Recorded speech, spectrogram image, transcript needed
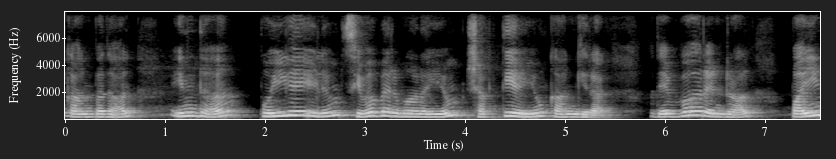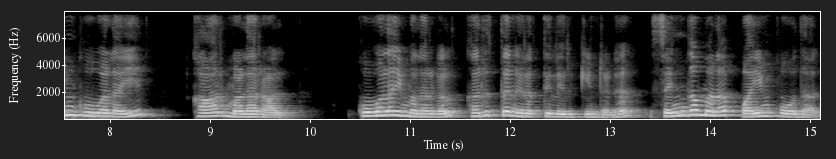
காண்பதால் இந்த பொய்கையிலும் சிவபெருமானையும் சக்தியையும் காண்கிறார். அது எவ்வாறென்றால் பைங்குவலை கார் மலரால் குவளை மலர்கள் கருத்த நிறத்தில் இருக்கின்றன செங்கமல பைம்போதால்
